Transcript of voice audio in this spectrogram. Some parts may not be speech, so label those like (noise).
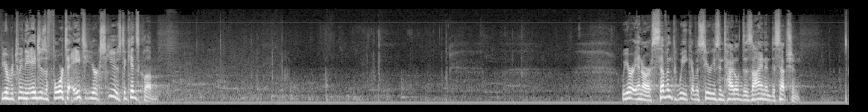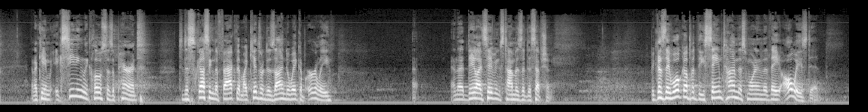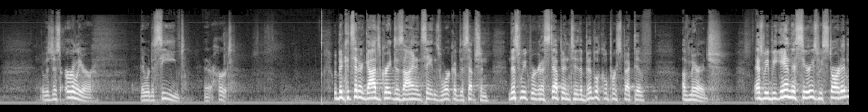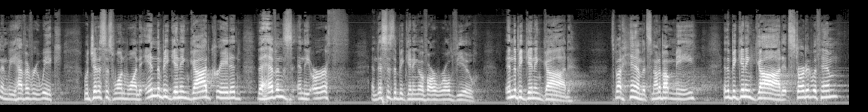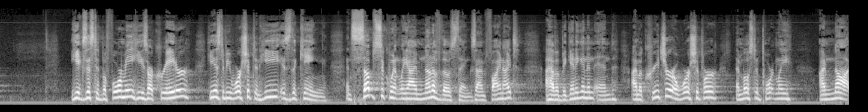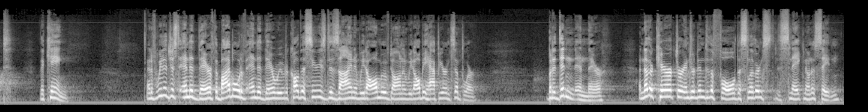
If you're between the ages of four to eight, you're excused to Kids Club. We are in our seventh week of a series entitled Design and Deception. And I came exceedingly close as a parent to discussing the fact that my kids are designed to wake up early and that daylight savings time is a deception. Because they woke up at the same time this morning that they always did. It was just earlier. They were deceived and it hurt. We've been considering God's great design and Satan's work of deception. This week, we're going to step into the biblical perspective of marriage. As we began this series, we started, and we have every week, with Genesis 1 1. In the beginning, God created the heavens and the earth, and this is the beginning of our worldview. In the beginning, God. It's about Him, it's not about me. In the beginning, God. It started with Him. He existed before me. He's our creator. He is to be worshiped, and He is the King. And subsequently, I'm none of those things. I'm finite. I have a beginning and an end. I'm a creature, a worshiper, and most importantly, I'm not the king. And if we'd have just ended there, if the Bible would have ended there, we would have called this series Design and we'd all moved on and we'd all be happier and simpler. But it didn't end there. Another character entered into the fold, a slithering snake known as Satan.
